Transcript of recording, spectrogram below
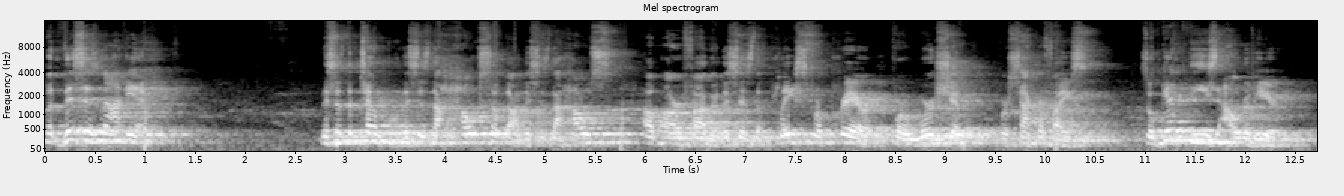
but this is not it. This is the temple. This is the house of God. This is the house of our Father. This is the place for prayer, for worship, for sacrifice. So get these out of here.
